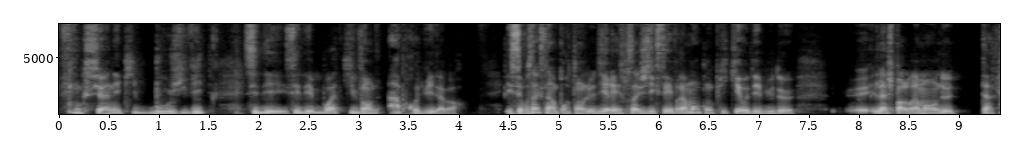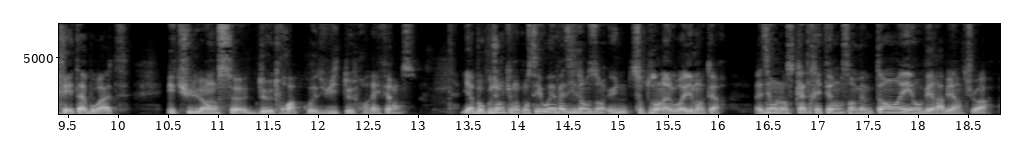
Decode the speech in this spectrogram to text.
fonctionnent et qui bougent vite, c'est des c'est des boîtes qui vendent un produit d'abord. Et c'est pour ça que c'est important de le dire. Et c'est pour ça que je dis que c'est vraiment compliqué au début de. euh, Là, je parle vraiment de. T'as créé ta boîte et tu lances euh, deux trois produits, deux trois références. Il y a beaucoup de gens qui vont conseiller ouais vas-y lance dans une, surtout dans l'agroalimentaire. Vas-y on lance quatre références en même temps et on verra bien, tu vois.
